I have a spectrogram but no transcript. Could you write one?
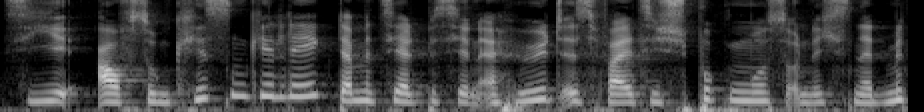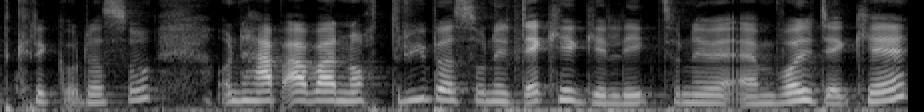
sie auf so ein Kissen gelegt, damit sie halt ein bisschen erhöht ist, falls sie spucken muss und ich es nicht mitkriege oder so. Und habe aber noch drüber so eine Decke gelegt, so eine ähm, Wolldecke,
